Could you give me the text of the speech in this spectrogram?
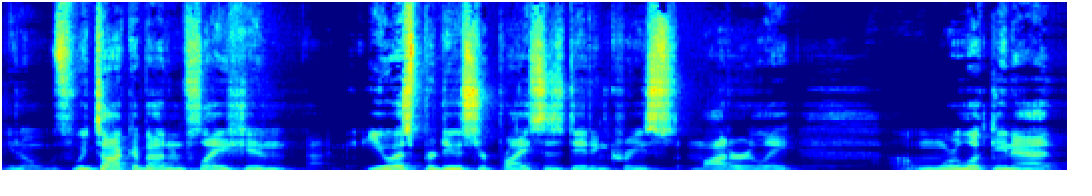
you know, if we talk about inflation, U.S. producer prices did increase moderately. Um, we're looking at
